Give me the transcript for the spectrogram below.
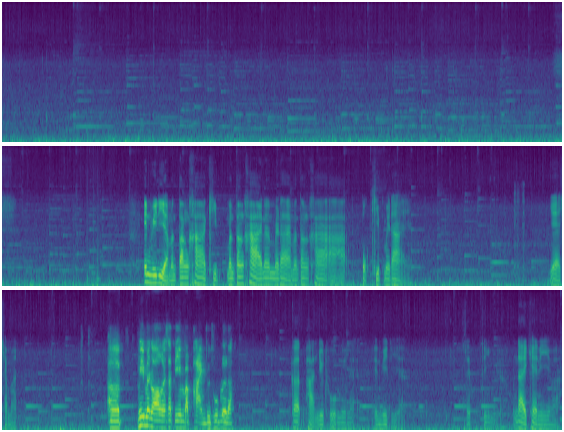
เอ็นวีเดียมันตั้งค่าคลิป มันตั้งค่าไอ้นั่นไม่ได้ มันตั้งค่าอ่าปกคลิปไม่ได้ แย่ชะมัด เออพี่ไม่ลองเลยสตรีมแบบผ่าน YouTube เลยนะก็ผ่าน YouTube นี่แหละ NVIDIA Setting อะมันได้แค่นี้วะ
